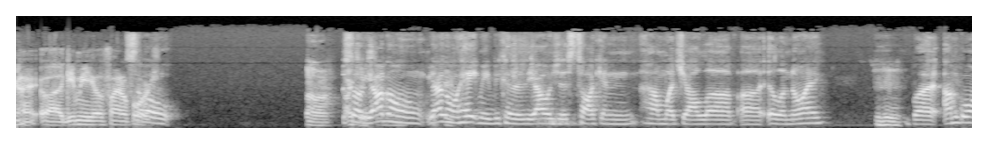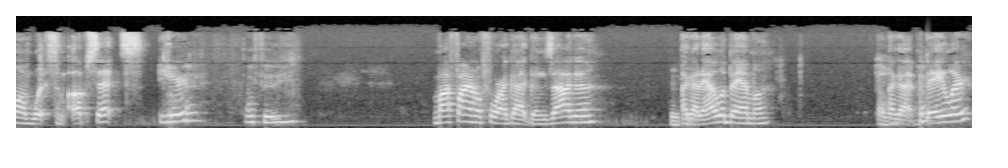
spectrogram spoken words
All right, uh, give me your final four. So uh, so y'all gonna y'all gonna hate me because y'all was just talking how much y'all love uh, Illinois, Mhm. but I'm going with some upsets here. Okay. I feel you. My final four, I got Gonzaga, I got Alabama, I got Baylor,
